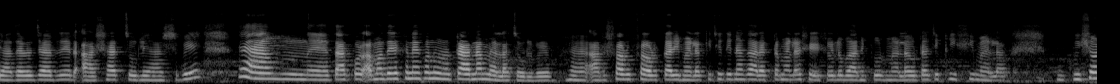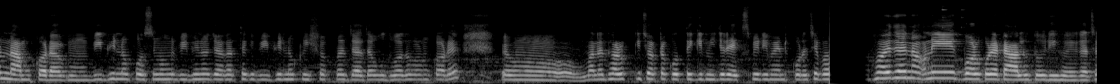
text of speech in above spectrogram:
যারা, যাদের আসার চলে আসবে হ্যাঁ তারপর আমাদের এখানে এখন টানা মেলা চলবে। হ্যাঁ আর সর, সরকারি মেলা, কিছুদিন আগে আরেকটা মেলা শেষ হলো বাণীপুর মেলা, ওটা হচ্ছে কৃষি মেলা। ভীষণ নাম করা বিভিন্ন পশ্চিমবঙ্গের বিভিন্ন জায়গা থেকে বিভিন্ন কৃষকরা যা যা উদ্বোধন করে মানে ধরো কিছু একটা করতে গিয়ে নিজের এক্সপেরিমেন্ট করেছে বা হয়ে যায় না, অনেক বড় করে একটা আলু তৈরি হয়ে গেছে,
